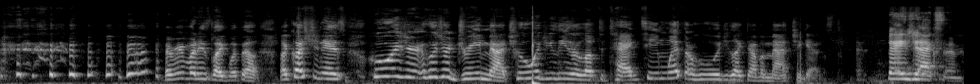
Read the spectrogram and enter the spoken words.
Everybody's like, "What the hell?" My question is, who is your who's your dream match? Who would you either love to tag team with, or who would you like to have a match against? Faye Jackson,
